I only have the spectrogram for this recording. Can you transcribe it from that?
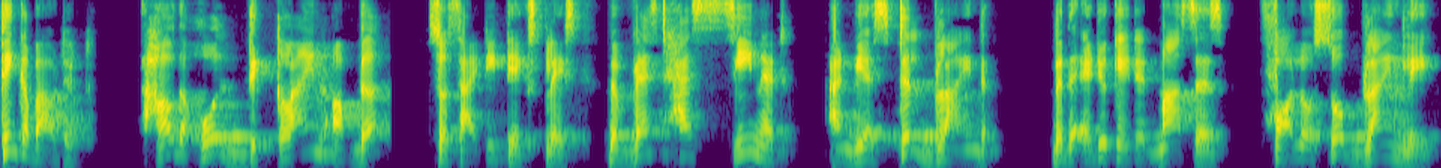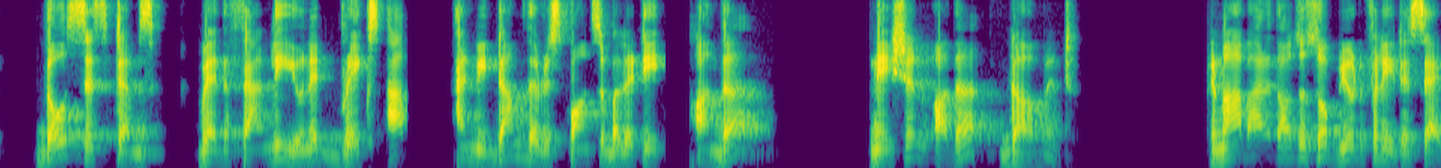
Think about it. How the whole decline of the society takes place. The West has seen it and we are still blind that the educated masses follow so blindly those systems where the family unit breaks up and we dump the responsibility on the nation or the government. In Mahabharata also so beautifully it is said,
